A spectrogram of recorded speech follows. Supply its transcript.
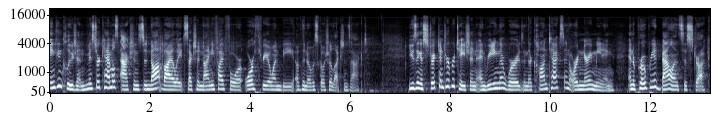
In conclusion, Mr. Campbell's actions did not violate Section 95.4 or 301B of the Nova Scotia Elections Act. Using a strict interpretation and reading their words in their context and ordinary meaning, an appropriate balance is struck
